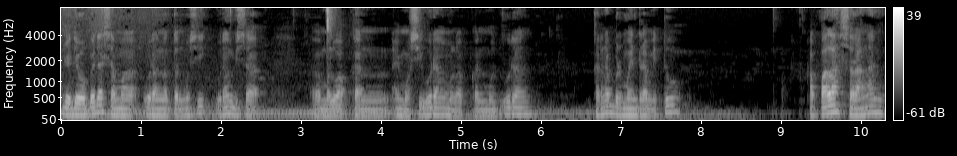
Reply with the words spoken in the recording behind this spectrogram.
gak jauh beda sama orang nonton musik, orang bisa eh, meluapkan emosi orang, meluapkan mood orang. Karena bermain drum itu apalah serangan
